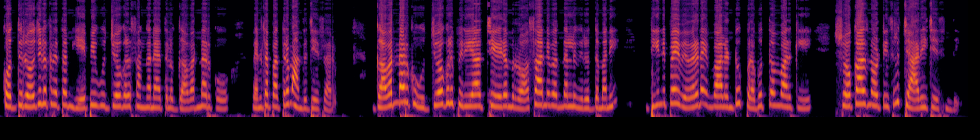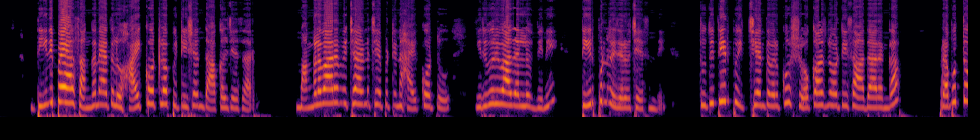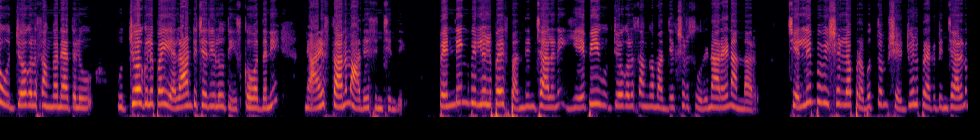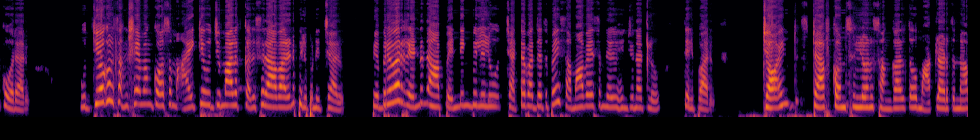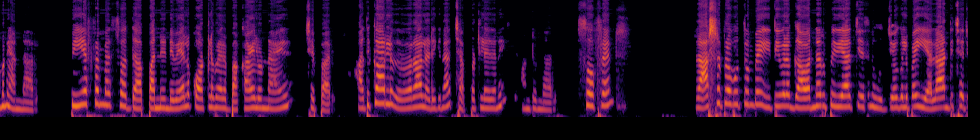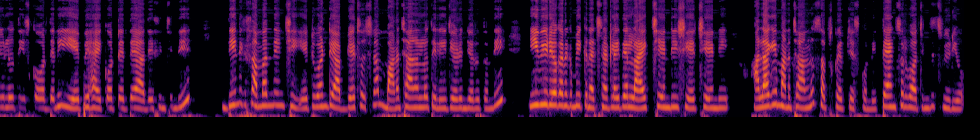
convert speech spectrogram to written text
కొద్ది రోజుల క్రితం ఏపీ ఉద్యోగుల సంఘ నేతలు గవర్నర్కు వినతపత్రం అందజేశారు. గవర్నర్కు ఉద్యోగులు ఫిర్యాదు చేయడం రోసా నిబంధనలు విరుద్ధమని దీనిపై వివరణ ఇవ్వాలంటూ ప్రభుత్వం వారికి షోకాజ్ నోటీసులు జారీ చేసింది. దీనిపై ఆ సంఘ నేతలు హైకోర్టులో పిటిషన్ దాఖలు చేశారు. మంగళవారం విచారణ చేపట్టిన హైకోర్టు ఇరువురి వాదనలు విని తీర్పును రిజర్వ్ చేసింది. తుది తీర్పు ఇచ్చేంత వరకు షోకాజ్ నోటీస్ ఆధారంగా ప్రభుత్వ ఉద్యోగుల సంఘ నేతలు ఉద్యోగులపై ఎలాంటి చర్యలు తీసుకోవద్దని న్యాయస్థానం ఆదేశించింది. పెండింగ్ బిల్లులపై స్పందించాలని ఏపీ ఉద్యోగుల సంఘం అధ్యక్షుడు సూర్యనారాయణ అన్నారు. చెల్లింపు విషయంలో ప్రభుత్వం షెడ్యూల్ ప్రకటించాలని కోరారు. ఉద్యోగుల సంక్షేమం కోసం ఐక్య ఉద్యమాలకు కలిసి రావాలని పిలుపునిచ్చారు. ఫిబ్రవరి రెండున పెండింగ్ బిల్లులు చట్టబద్ధతపై సమావేశం నిర్వహించినట్లు తెలిపారు. జాయింట్ స్టాఫ్ కౌన్సిల్లోని సంఘాలతో మాట్లాడుతున్నామని అన్నారు. పిఎఫ్ఎంఎస్ వద్ద పన్నెండు వేల కోట్ల మేర బకాయిలున్నాయని చెప్పారు. అధికారులు వివరాలు అడిగినా చెప్పట్లేదని అంటున్నారు. సో ఫ్రెండ్స్ రాష్ట్ర ప్రభుత్వంపై ఇటీవల గవర్నర్ ఫిర్యాదు చేసిన ఉద్యోగులపై ఎలాంటి చర్యలు తీసుకోవద్దని ఏపీ హైకోర్టు అయితే ఆదేశించింది. దీనికి సంబంధించి ఎటువంటి అప్డేట్స్ వచ్చినా మన ఛానల్లో తెలియజేయడం జరుగుతుంది. ఈ వీడియో కనుక మీకు నచ్చినట్లయితే లైక్ చేయండి షేర్ చేయండి. అలాగే మన ఛానల్ సబ్స్క్రైబ్ చేసుకోండి. Thanks for watching this video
